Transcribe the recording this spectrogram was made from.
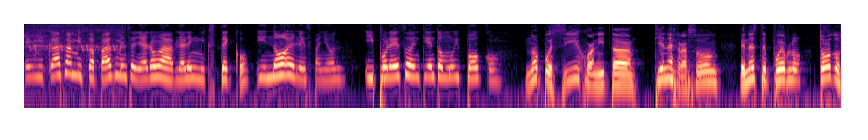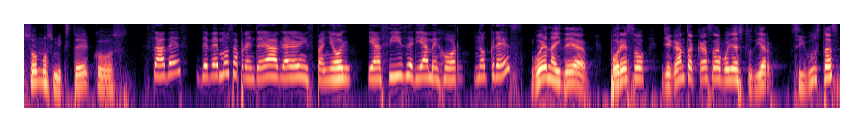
en mi casa mis papás me enseñaron a hablar en mixteco y no el español, y por eso entiendo muy poco. No, pues sí, Juanita, tienes razón. En este pueblo todos somos mixtecos. ¿Sabes? Debemos aprender a hablar en español y así sería mejor, ¿no crees? Buena idea. Por eso, llegando a casa voy a estudiar. Si gustas,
